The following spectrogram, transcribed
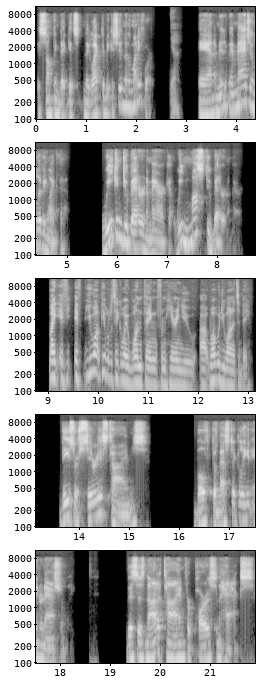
is something that gets neglected because she didn't have the money for it. Yeah. And I mean, imagine living like that. We can do better in America. We must do better in America. Mike, if if you want people to take away one thing from hearing you, uh, what would you want it to be? These are serious times, both domestically and internationally. This is not a time for partisan hacks.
